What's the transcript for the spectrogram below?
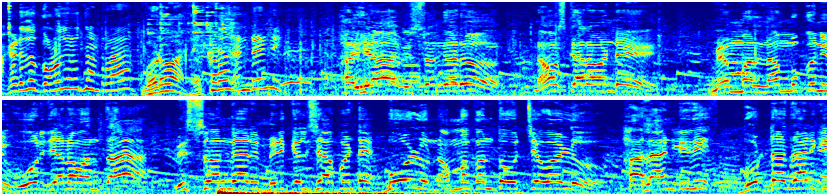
అక్కడేదో గొడవ జరుగుతుందంటరా. గొడవ? ఎక్కడ? రండి అయ్యా విశ్వం గారు నమస్కారం అండి. మిమ్మల్ని నమ్ముకుని ఊరు జనం అంతా విశ్వం గారి మెడికల్ షాప్ అంటే బోళ్ళు నమ్మకంతో వచ్చేవాళ్ళు. అలాంటిది బుడ్డ దానికి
